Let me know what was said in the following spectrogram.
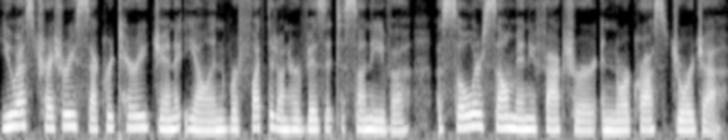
U.S. Treasury Secretary Janet Yellen reflected on her visit to Suniva, a solar cell manufacturer in Norcross, Georgia.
